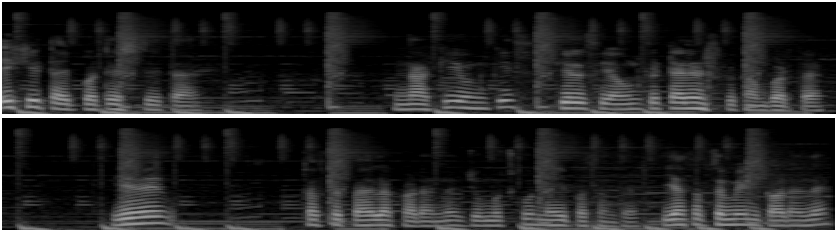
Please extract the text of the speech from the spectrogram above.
एक ही टाइप का टेस्ट देता है। ना कि उनके स्किल्स या उनके टैलेंट्स पे काम करता है। ये सबसे पहला कारण है जो मुझको नहीं पसंद है। या सबसे मेन कारण है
